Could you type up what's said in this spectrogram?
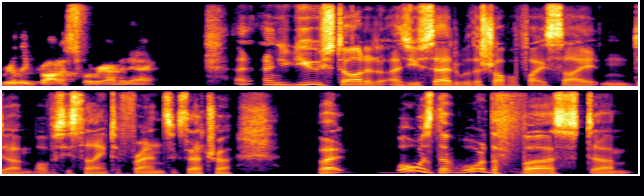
really brought us to where we are today. And, you started, as you said, with a Shopify site and um, obviously selling to friends, etc. But what was the what were the first um,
